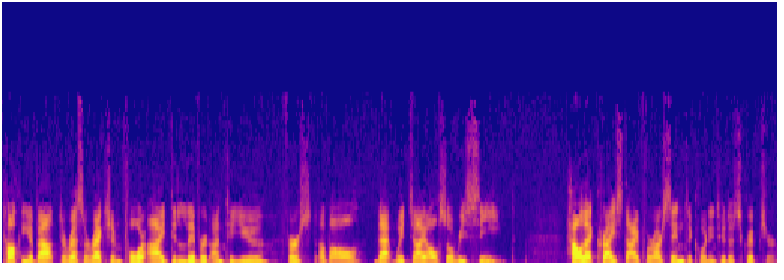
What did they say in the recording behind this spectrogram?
talking about the resurrection, for I delivered unto you first of all that which I also received, how that Christ died for our sins according to the Scripture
